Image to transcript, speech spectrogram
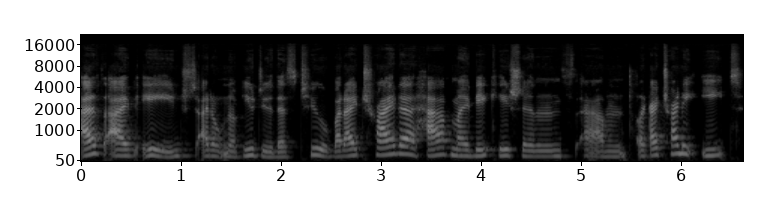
as I've aged, I don't know if you do this too, but I try to have my vacations, um, like I try to eat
